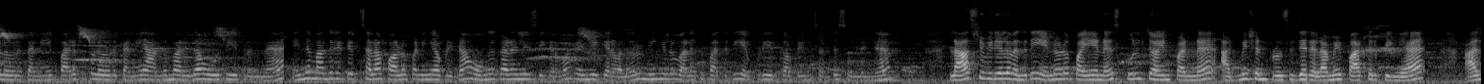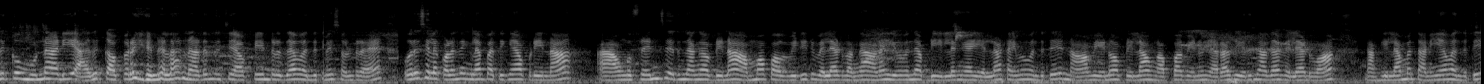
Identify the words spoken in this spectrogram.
கழுவுற தண்ணி பருப்பு கழுவுற தண்ணி அந்த மாதிரி தான் ஊற்றிட்டு இருந்தேன். இந்த மாதிரி டிப்ஸ் எல்லாம் ஃபாலோ பண்ணீங்க அப்படின்னா உங்கள் கடன்லேயும் சீக்கிரமாக வெந்தயக்கீரை வளரும். நீங்களும் வளர்த்து பார்த்துட்டு எப்படி இருக்கு அப்படின்னு சொல்லிட்டு சொல்லுங்கள் லாஸ்ட் வீடியோவில் வந்துட்டு என்னோட பையனை ஸ்கூல் ஜாயின் பண்ண அட்மிஷன் ப்ரொசீஜர் எல்லாமே பார்த்துருப்பீங்க. அதுக்கு முன்னாடி அதுக்கப்புறம் என்னெல்லாம் நடந்துச்சு அப்படின்றத வந்துட்டுமே சொல்கிறேன் ஒரு சில குழந்தைங்களாம் பார்த்தீங்க அப்படின்னா அவங்க ஃப்ரெண்ட்ஸ் இருந்தாங்க அப்படின்னா அம்மா அப்பாவை விட்டுட்டு விளையாடுவாங்க. ஆனால் இவன் வந்து அப்படி இல்லைங்க. எல்லா டைமும் வந்துட்டு நான் வேணும் அப்படிலாம் அவங்க அப்பா வேணும். யாராவது இருந்தால் தான் விளையாடுவான். நாங்கள் இல்லாமல் தனியாக வந்துட்டு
